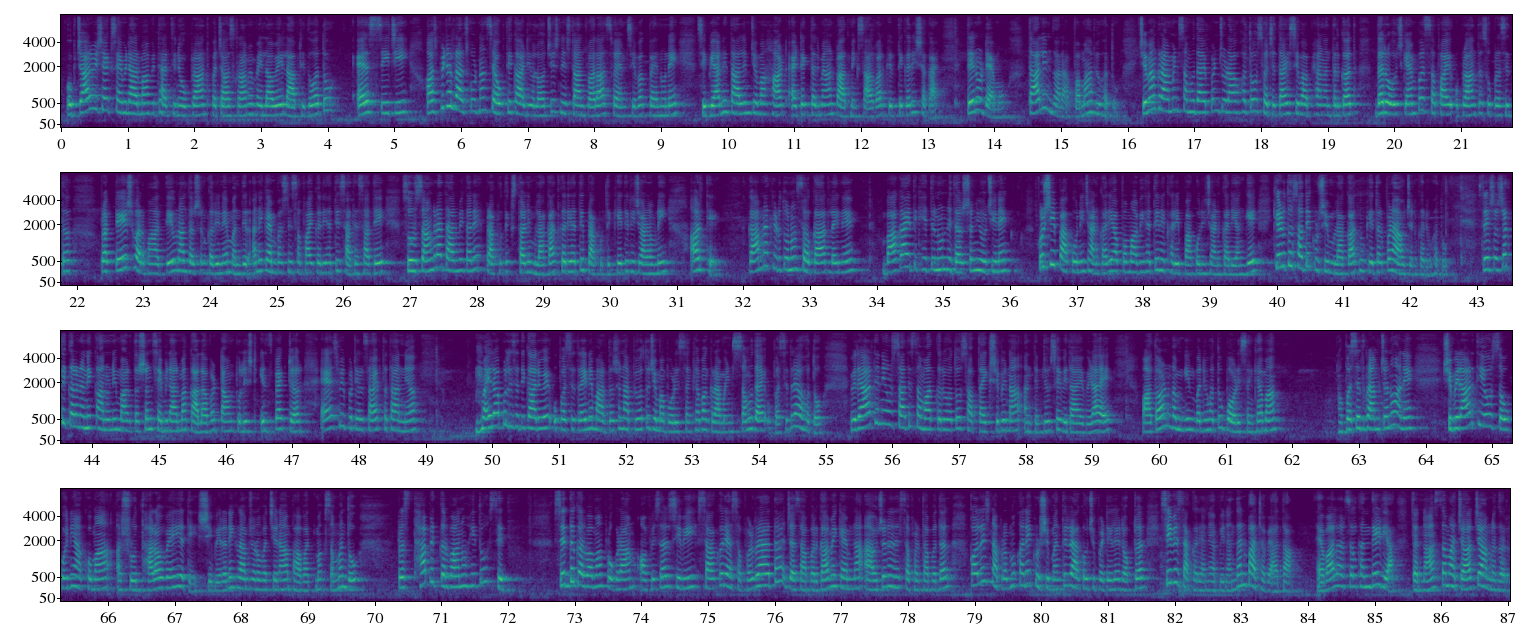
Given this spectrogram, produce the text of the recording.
ઉપચાર વિષયક સેમિનારમાં વિદ્યાર્થીઓ ઉપરાંત પચાસ ગ્રામ્ય મહિલાઓએ લાભ લીધો હતો. એસસીજી હોસ્પિટલ રાજકોટના સહયોગથી કાર્ડિયોલોજીસ્ટ નિષ્ણાંત દ્વારા સ્વયંસેવક બહેનોને સીપીઆરની તાલીમ જેમાં હાર્ટ એટેક દરમિયાન પ્રાથમિક સારવાર કેવી કરી શકાય. તેનો ડેમો તાલીમ દ્વારા આપવામાં આવ્યું હતું, જેમાં ગ્રામીણ સમુદાય પણ જોડાયો હતો. સ્વચ્છતા સેવા અભિયાન અંતર્ગત દરરોજ કેમ્પસ સફાઈ ઉપરાંત સુપ્રસિદ્ધ પ્રકટેશ્વર મહાદેવના દર્શન કરીને મંદિર અને કેમ્પસની સફાઈ કરી હતી. સાથે સાથે સુરસાંગડા ધાર્મિક અને પ્રાકૃતિક સ્થળની મુલાકાત કરી હતી. પ્રાકૃતિક ખેતીની જાળવણી અર્થે ગામના ખેડૂતોનો સહકાર લઈને બાગાયતી ખેતીનું નિદર્શન યોજીને કૃષિ પાકોની જાણકારી આપવામાં આવી હતી અને ખરીફ પાકોની જાણકારી અંગે ખેડૂતો સાથે કૃષિ મુલાકાતનું ખેતર પણ આયોજન કર્યું હતું. શ્રી સશક્તિકરણ અને કાનૂની માર્ગદર્શન સેમિનારમાં Kalavad town police inspector SV Patel સાહેબ તથા અન્ય મહિલા પોલીસ અધિકારીઓએ ઉપસ્થિત રહીને માર્ગદર્શન આપ્યું હતું, જેમાં બોડી સંખ્યામાં ગ્રામીણ સમુદાય ઉપસ્થિત રહ્યો હતો. વિદ્યાર્થીનીઓ સાથે સંવાદ કર્યો હતો. સાપ્તાહિક શિબિરના અંતિમ દિવસે વિદાય વેળાએ વાતાવરણ ગમગીન બન્યું હતું. બોડી સંખ્યામાં ઉપસ્થિત ગ્રામજનો અને શિબિરાર્થીઓ સૌ કોઈની આંખોમાં અશ્રુધારાઓ વહી હતી. શિબિર અને ગ્રામજનો વચ્ચેના ભાવાત્મક સંબંધો પ્રસ્થાપિત કરવાનો હેતુ સિદ્ધ સિદ્ધ કરવામાં પ્રોગ્રામ ઓફિસર સીવી સાકરિયા સફળ રહ્યા હતા. જસાપર ગામે કેમ્પના આયોજન અને સફળતા બદલ કોલેજના પ્રમુખ અને કૃષિમંત્રી રાઘવજી પટેલે ડોક્ટર સીવી સાકરિયાને અભિનંદન પાઠવ્યા હતા. અહેવાલ હર્ષલ ખંદેડિયા તન્ના સમાચાર જામનગર.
